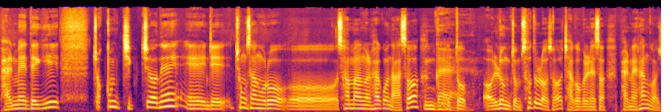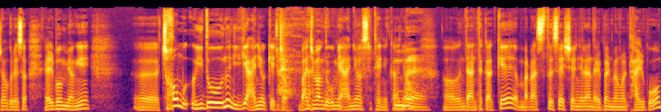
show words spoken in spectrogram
발매되기 조금 직전에 예, 이제 총상으로 어, 사망을 하고 나서 네. 그또 얼른 좀 서둘러서 작업을 해서 발매를 한 거죠. 그래서 앨범명이 어, 처음 의도는 이게 아니었겠죠. 마지막 녹음이 아니었을 테니까요. 네. 어, 근데 안타깝게 Last Session이라는 앨범명을 달고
